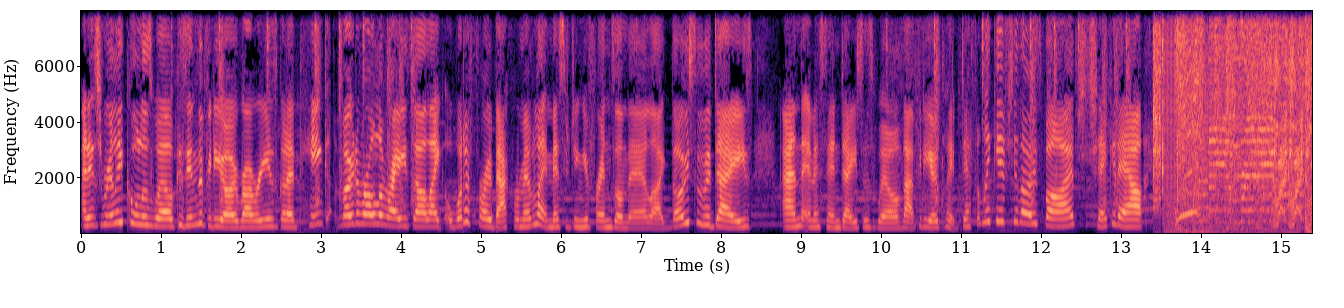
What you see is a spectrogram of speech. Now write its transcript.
And it's really cool as well, because in the video, Rari has got a pink Motorola Razr. Like, what a throwback. Remember, like, messaging your friends on there? Like, those were the days and the MSN days as well. That video clip definitely gives you those vibes. Check it out. Light, light,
